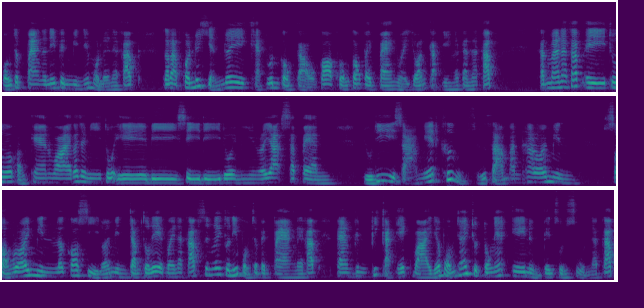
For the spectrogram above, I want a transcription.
ผมจะแปลงตัวนี้เป็นมิลให้หมดเลยนะครับสำหรับคนที่เขียนด้วยแคดรุ่นเก่าๆ ก็คงต้องไปแปลงหน่วยย้อนกลับเองแล้วกันนะครับ ถัดมานะครับไอตัวของแกน y ก็จะมีตัว a b c d โดยมีระยะสเปนอยู่ที่ 3 เมตรครึ่งหรือ 3,500 มิล 200 มิล แล้วก็ 400 มิลจำตัวเลขไว้นะครับ ซึ่งเลขตัวนี้ผมจะไปแปลงเลยครับ แปลงเป็นพิกัด x y เดี๋ยวผมจะให้จุดตรงนี้ a 1เป็น 00 นะครับ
